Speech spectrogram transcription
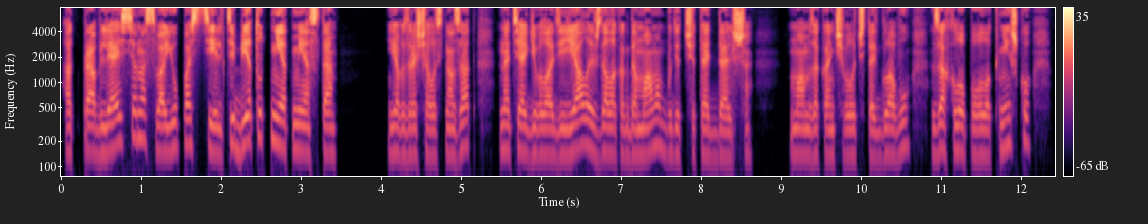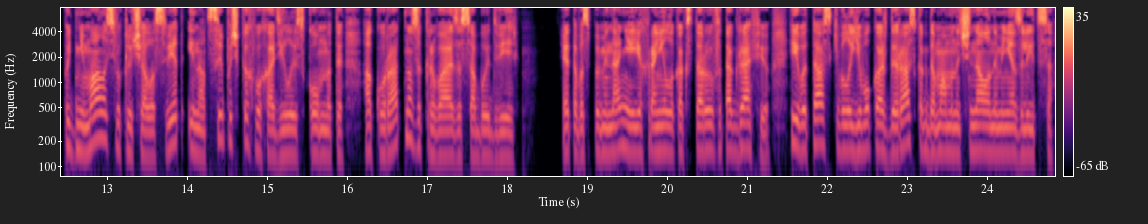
"Отправляйся на свою постель, тебе тут нет места". Я возвращалась назад, натягивала одеяло и ждала, когда мама будет читать дальше. Мама заканчивала читать главу, захлопывала книжку, поднималась, выключала свет и на цыпочках выходила из комнаты, аккуратно закрывая за собой дверь. Это воспоминание я хранила как старую фотографию и вытаскивала его каждый раз, когда мама начинала на меня злиться,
